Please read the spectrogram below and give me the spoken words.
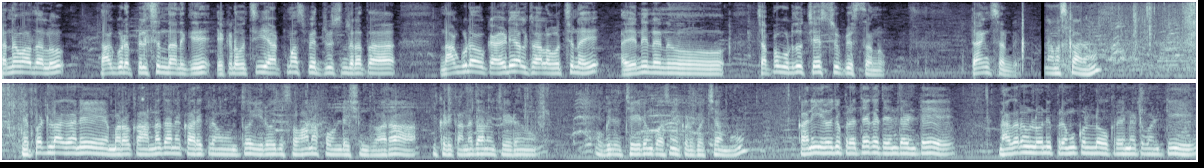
ధన్యవాదాలు. నాకు కూడా పిలిచిన దానికి ఇక్కడ వచ్చి ఈ అట్మాస్ఫియర్ చూసిన తర్వాత నాకు కూడా ఒక ఐడియాలు చాలా వచ్చినాయి. అవన్నీ నేను చెప్పకూడదు చేసి చూపిస్తాను. థ్యాంక్స్ అండి. నమస్కారం. ఎప్పటిలాగానే మరొక అన్నదాన కార్యక్రమంతో ఈరోజు సోహానా ఫౌండేషన్ ద్వారా ఇక్కడికి అన్నదానం చేయడం ఒక- చేయడం కోసం ఇక్కడికి వచ్చాము. కానీ ఈరోజు ప్రత్యేకత ఏంటంటే నగరంలోని ప్రముఖుల్లో ఒకరైనటువంటి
